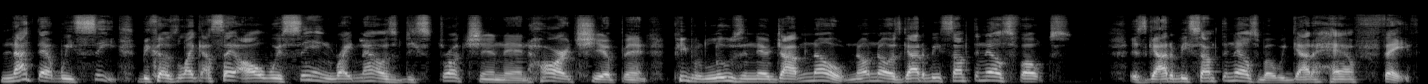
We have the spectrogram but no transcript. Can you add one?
not that we see. Because, like I say, all we're seeing right now is destruction and hardship and people losing their job. No, no, no. It's got to be something else, folks. It's got to be something else, but we got to have faith.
